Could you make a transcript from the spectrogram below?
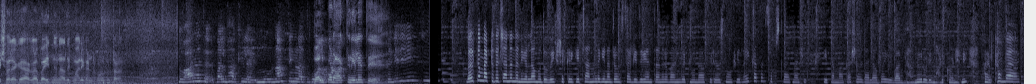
ಐಶ್ವರ್ಯಾಗ ಆಗಳ ಬೈದ್ನ ಅದಕ್ಕೆ ಮಾರಿ ಗಂಟ್ಕೊಂಡು ಕೂತಾಳ. ಬಲ್ಬ್ ಹಾಕಿಲ್ಲ ಮೂರ್ನಾಲ್ಕು ತಿಂಗಳ ಬಲ್ಬ್ ಕೊಡ ಹಾಕ್ತೀನಿ ಇಲ್ಲೈತಿ welcome back to the channel ನನಗೆಲ್ಲ ಮೊದಲು ವೀಕ್ಷಕರಿಗೆ ಚಾನಲ್ಗೆ ಏನಾದರೂ ಹೊಸದಾಗಿದ್ದೀರಿ ಅಂತಂದರೆ ಬಂದ್ಬಿಟ್ಟು ಮುನ್ನ ವೀಡಿಯೋಸ್ ನೋಡ್ರಿ ಲೈಕ್ ಅಥವಾ ಸಬ್ಸ್ಕ್ರೈಬ್ ಮಾಡಿರಿ. ಇದು ನಮ್ಮ ಆಕಾಶ ಡೈಲಾಗ ಇವಾಗ ನಾನು ರೂಢಿ ಮಾಡ್ಕೊಂಡೇನಿ. ವೆಲ್ಕಮ್ ಬ್ಯಾಕ್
